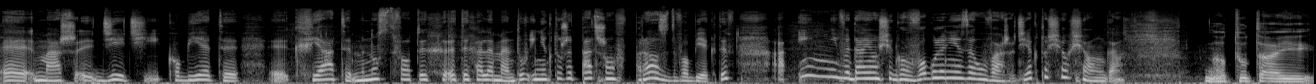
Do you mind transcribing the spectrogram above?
E, masz dzieci, kobiety, e, kwiaty, mnóstwo tych, tych elementów i niektórzy patrzą wprost w obiektyw, a inni wydają się go w ogóle nie zauważać. Jak to się osiąga? No tutaj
